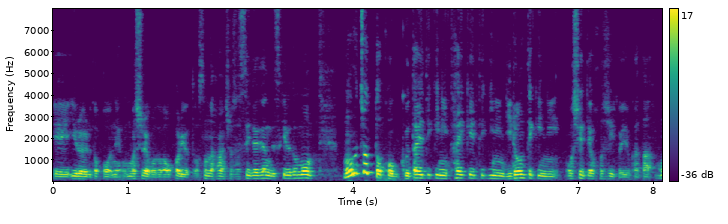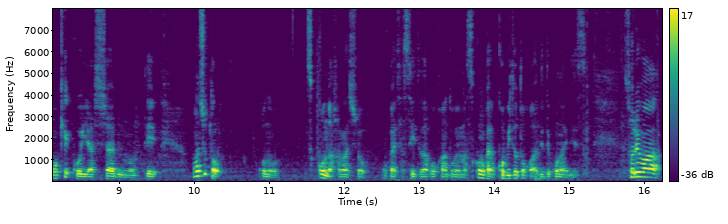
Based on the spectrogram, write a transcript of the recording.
えー、いろいろとこう、ね、面白いことが起こるよと、そんな話をさせていただいたんですけれども、もうちょっとこう具体的に、体系的に、理論的に教えてほしいという方も結構いらっしゃるので、もうちょっとこの突っ込んだ話を今回させていただこうかなと思います。今回は小人とかは出てこないです。それは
